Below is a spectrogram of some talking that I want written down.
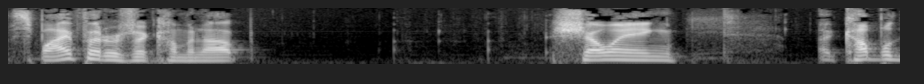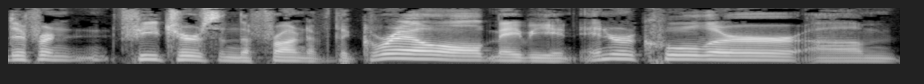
spy photos are coming up showing a couple different features in the front of the grill, maybe an intercooler, um,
